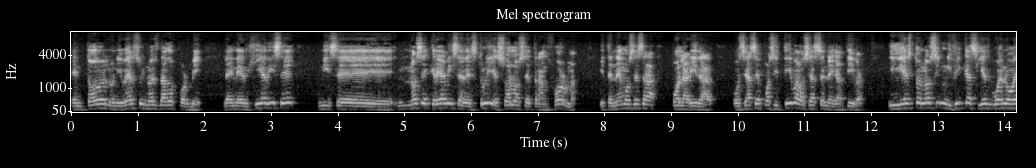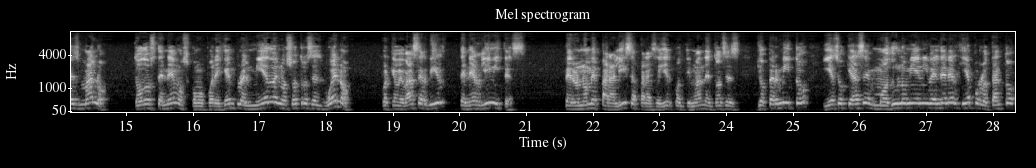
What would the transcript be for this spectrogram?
en todo el universo y no es dado por mí. La energía dice ni se no se crea ni se destruye, solo se transforma y tenemos esa polaridad, o se hace positiva o se hace negativa. Y esto no significa si es bueno o es malo. Todos tenemos, como por ejemplo, el miedo en nosotros es bueno, porque me va a servir tener límites, pero no me paraliza para seguir continuando. Entonces, yo permito y eso que hace, modulo mi nivel de energía, por lo tanto,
